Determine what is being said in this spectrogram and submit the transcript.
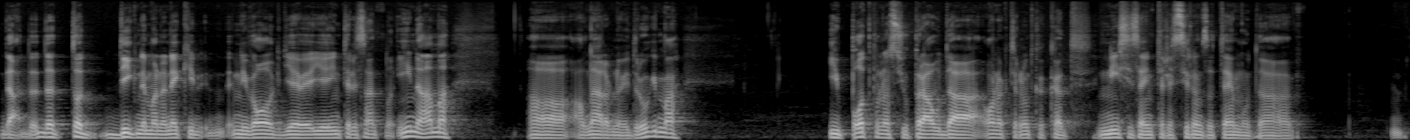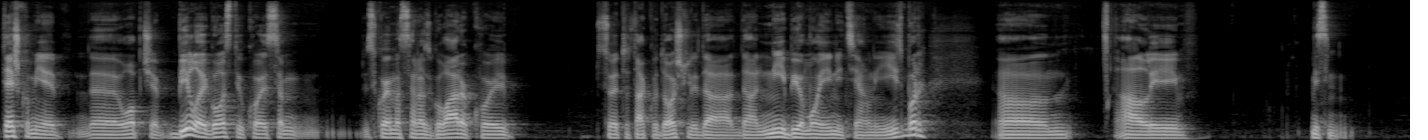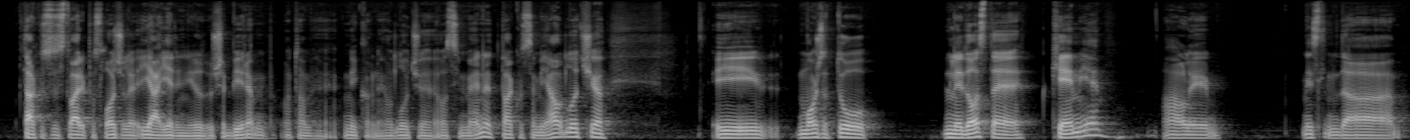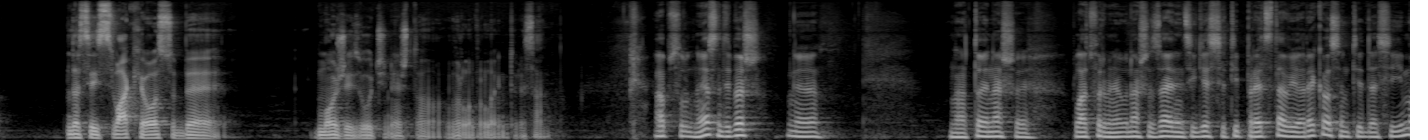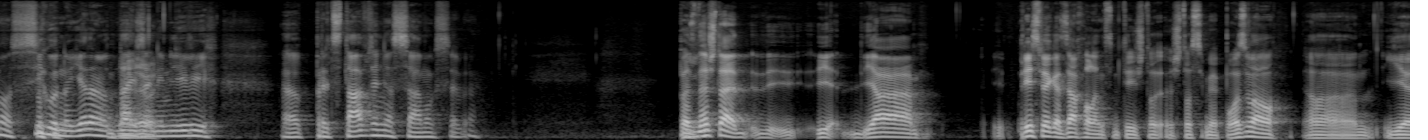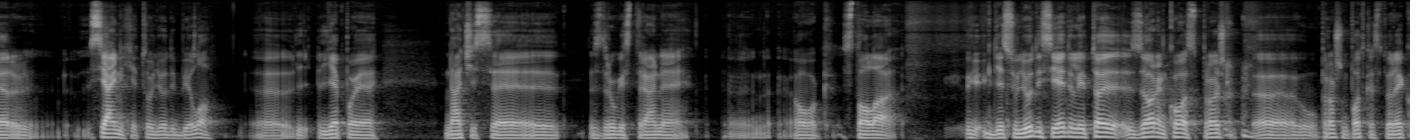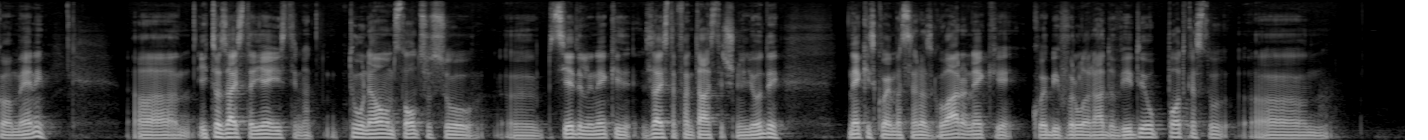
Da, da, da, to dignemo na neki nivo gdje je interesantno i nama, ali naravno i drugima. I potpuno si u pravu da onog trenutka kad nisi zainteresiran za temu, da teško mi je da, uopće, bilo je gosti u koje sam, s kojima sam razgovarao koji su eto tako došli da, da nije bio moj inicijalni izbor. Um, ali mislim, tako su se stvari posložile. Ja jedini doduše biram, o tome niko ne odlučuje osim mene, tako sam ja odlučio. I možda tu nedostaje kemije, ali mislim da, da se iz svake osobe može izvući nešto vrlo, vrlo interesantno. Apsolutno. Ja sam ti baš e, na toj našoj platformi u našoj zajednici gdje si se ti predstavio, rekao sam ti da si imao sigurno jedan od najzanimljivijih uh, predstavljanja samog sebe. Pa znaš šta, ja prije svega zahvalan sam ti što, što si me pozvao, jer sjajnih je tu ljudi bilo. E, lijepo je naći se s druge strane e, ovog stola gdje su ljudi sjedili, to je Zoran Kos prošli, uh, u prošlom podcastu rekao meni. Uh, I to zaista je istina. Tu na ovom stolcu su uh, sjedili neki zaista fantastični ljudi. Neki s kojima sam razgovarao, neki koje bih vrlo rado vidio u podcastu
